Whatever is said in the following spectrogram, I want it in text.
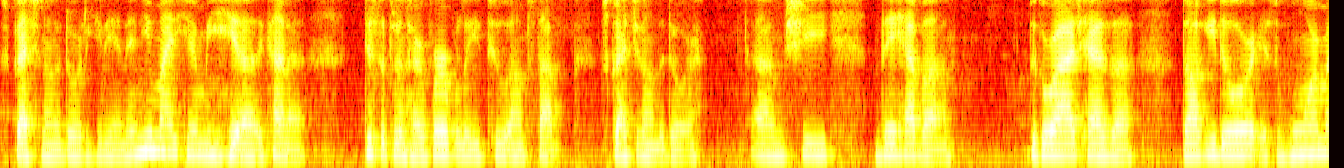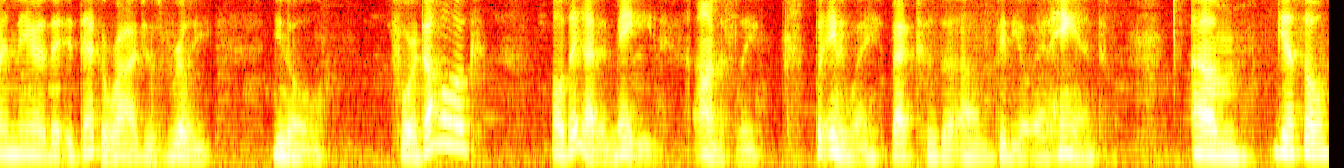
scratching on the door to get in, and you might hear me uh, kind of discipline her verbally to um, stop scratching on the door. Um, she, they have a, the garage has a doggy door. It's warm in there. That, that garage is really, you know, for a dog, oh, they got it made honestly. But anyway, back to the um, video at hand. Um, yeah, so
